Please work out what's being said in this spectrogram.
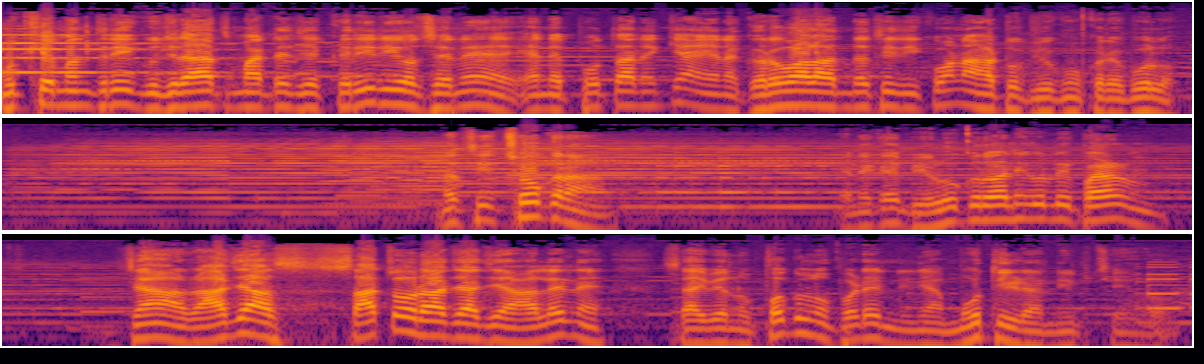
મુખ્યમંત્રી ગુજરાત માટે જે કરી રહ્યો છે ને, એને પોતાને ક્યાં, એના ઘરવાળા જ નથી. કોના હાટું ભેગું કરે? બોલો. નથી, છોકરા. એને કઈ ભેળું કરવાની ઓલી, પણ જ્યાં રાજા, સાચો રાજા જ્યાં હાલે ને, સાહેબ, એનું પગલું પડે ને, ત્યાં મોતીડા નીપજે હવે.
